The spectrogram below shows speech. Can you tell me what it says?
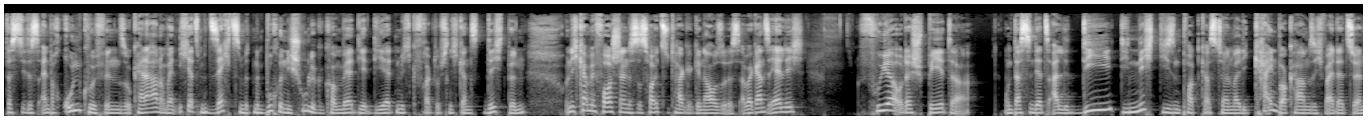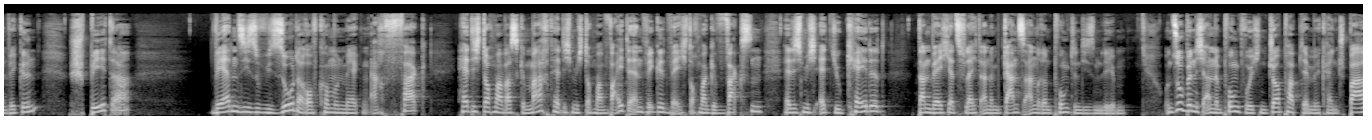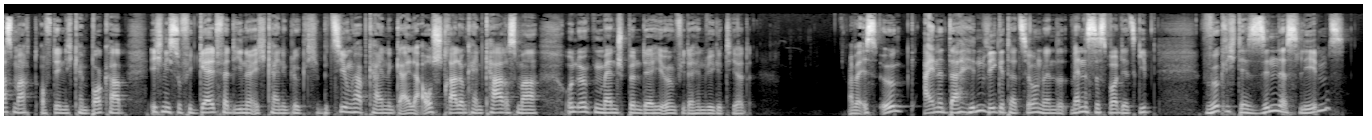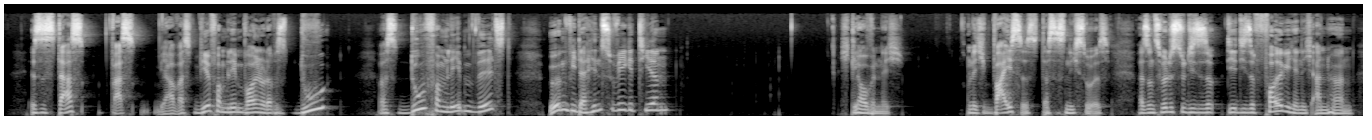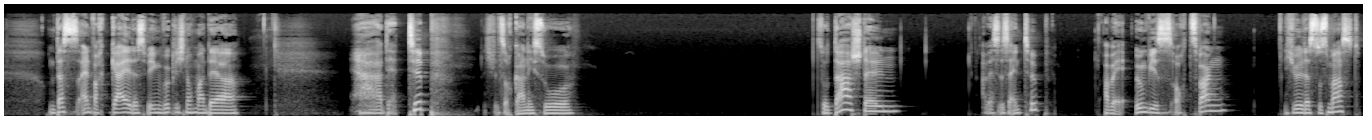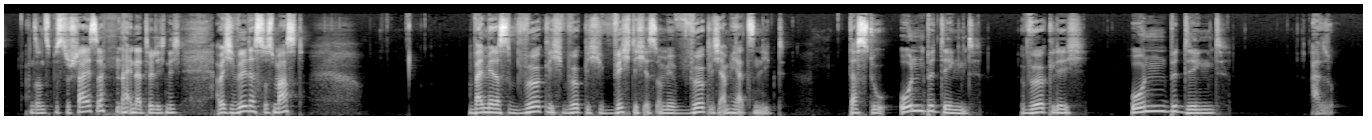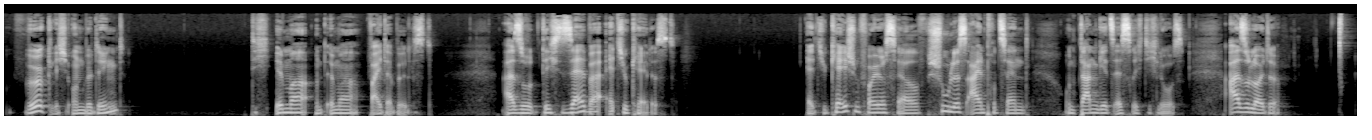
dass die das einfach uncool finden. So, keine Ahnung, wenn ich jetzt mit 16 mit einem Buch in die Schule gekommen wäre, die, die hätten mich gefragt, ob ich nicht ganz dicht bin. Und ich kann mir vorstellen, dass es heutzutage genauso ist. Aber ganz ehrlich, früher oder später, und das sind jetzt alle die, die nicht diesen Podcast hören, weil die keinen Bock haben, sich weiterzuentwickeln, später werden sie sowieso darauf kommen und merken, ach fuck, hätte ich doch mal was gemacht, hätte ich mich doch mal weiterentwickelt, wäre ich doch mal gewachsen, hätte ich mich educated, dann wäre ich jetzt vielleicht an einem ganz anderen Punkt in diesem Leben. Und so bin ich an einem Punkt, wo ich einen Job habe, der mir keinen Spaß macht, auf den ich keinen Bock habe, ich nicht so viel Geld verdiene, ich keine glückliche Beziehung habe, keine geile Ausstrahlung, kein Charisma und irgendein Mensch bin, der hier irgendwie dahin vegetiert. Aber ist irgendeine Dahin-Vegetation, wenn, wenn es das Wort jetzt gibt, wirklich der Sinn des Lebens? Ist es das, was, ja, was wir vom Leben wollen oder was du, was du vom Leben willst? Irgendwie dahin zu vegetieren? Ich glaube nicht. Und ich weiß es, dass es nicht so ist. Weil sonst würdest du diese, dir diese Folge hier nicht anhören. Und das ist einfach geil. Deswegen wirklich nochmal der, ja, der Tipp. Ich will es auch gar nicht so so darstellen, aber es ist ein Tipp, aber irgendwie ist es auch Zwang. Ich will, dass du es machst, ansonsten bist du scheiße. Nein, natürlich nicht. Aber ich will, dass du es machst, weil mir das wirklich, wirklich wichtig ist und mir wirklich am Herzen liegt, dass du unbedingt, wirklich, unbedingt, also wirklich unbedingt, dich immer und immer weiterbildest. Also dich selber educatest. Education for yourself, Schule ist ein Prozent und dann geht's erst richtig los. Also Leute,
